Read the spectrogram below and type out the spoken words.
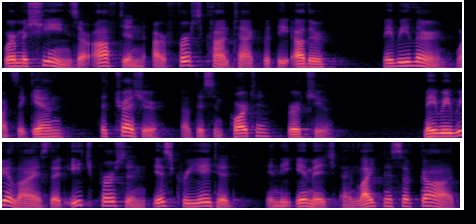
where machines are often our first contact with the other, may we learn once again the treasure of this important virtue. May we realize that each person is created in the image and likeness of God,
